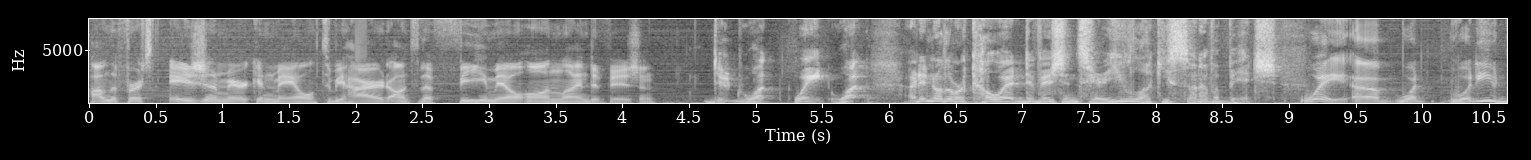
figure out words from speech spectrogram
I'm the first Asian American male to be hired onto the female online division. Dude, what? Wait, what? I didn't know there were co-ed divisions here. You lucky son of a bitch. Wait, uh, what what do you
